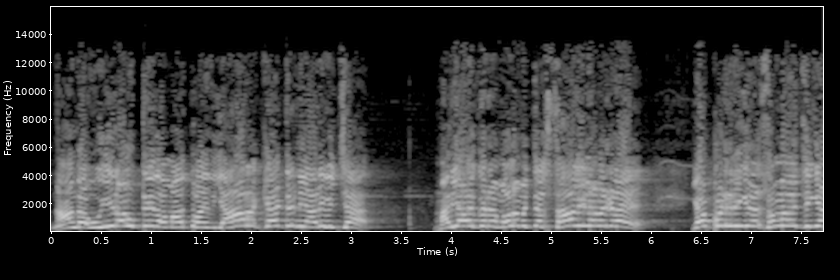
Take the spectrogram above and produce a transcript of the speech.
நாங்க உயிரை விட்டு இதை மாத்துவோம் இது யார கேட்டு நீ அறிவிச்ச? மரியாதைக்குரிய முதலமைச்சர் ஸ்டாலின் அவர்களே எப்படி நீங்க இதை சம்மதிச்சீங்க?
